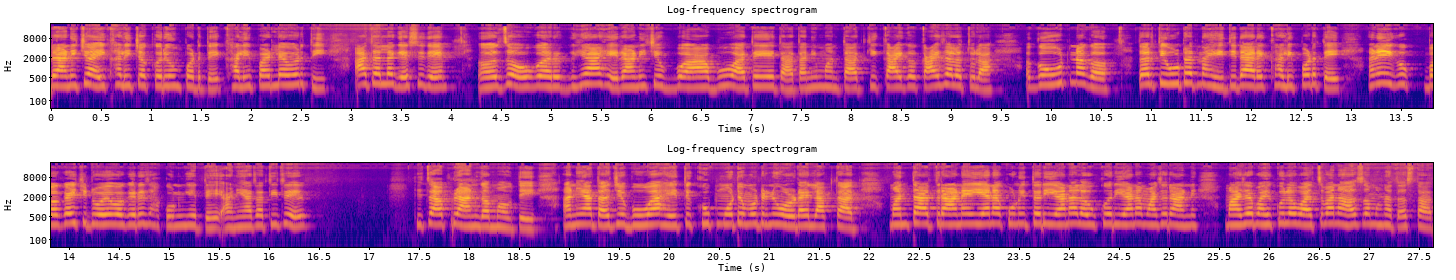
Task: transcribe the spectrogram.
राणीची आई खाली चक्कर येऊन पडते. खाली पडल्यावरती आता लगेच तिथे जो हे आहे राणीचे बुवा बुवा ते येतात आणि म्हणतात की काय ग काय झालं तुला? अगं उठ ना ग. तर ती उठत नाही ती डायरेक्ट खाली पडते आणि बघायची डोळे वगैरे झाकून घेते. आणि आता तिथे तिचा प्राण गमावते. आणि आता जे बुवा आहे ते खूप मोठे मोठ्याने ओरडायला लागतात. म्हणतात राणे या ना कुणीतरी या ना लवकर या ना माझ्या राणे माझ्या बायकोला वाचवा ना असं म्हणत असतात.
